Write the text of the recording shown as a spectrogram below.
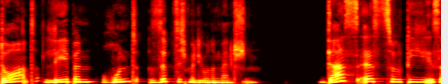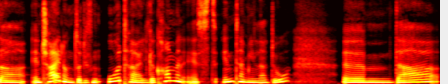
dort leben rund 70 Millionen Menschen. Dass es zu dieser Entscheidung, zu diesem Urteil gekommen ist in Tamil Nadu, ähm, da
